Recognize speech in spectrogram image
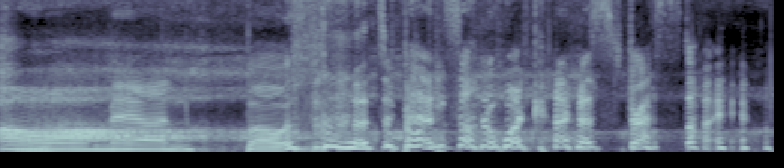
Oh man, both. it depends on what kind of stressed I am.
